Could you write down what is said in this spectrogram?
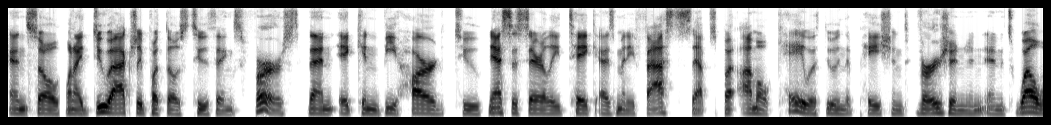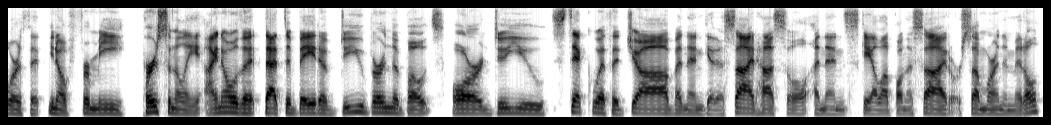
And so when I do actually put those two things first, then it can be hard to necessarily take as many fast steps, but I'm okay with doing the patient version and, and it's well worth it. You know, for me personally, I know that that debate of do you burn the boats or do you stick with a job and then get a side hustle and then scale up on the side or somewhere in the middle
